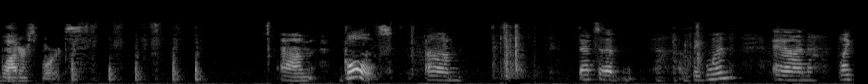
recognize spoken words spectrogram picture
water sports. Um, goals, um, that's a, a, big one. And like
